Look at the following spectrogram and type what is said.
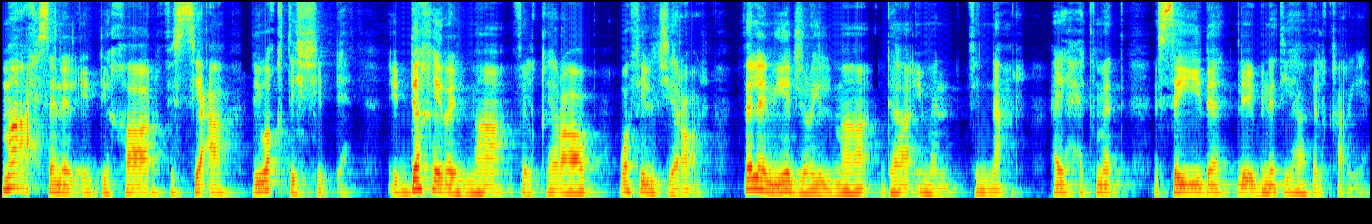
ما أحسن الادخار في السعة لوقت الشدة ادخر الماء في القراب وفي الجرار فلن يجري الماء دائما في النهر. هي حكمة السيدة لابنتها في القرية.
